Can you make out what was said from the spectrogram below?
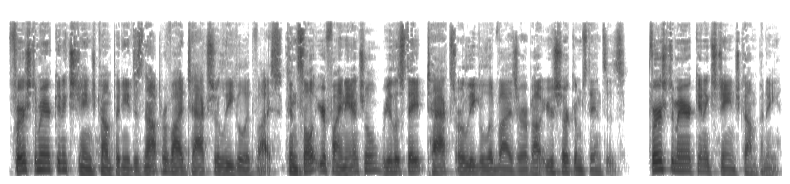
First American Exchange Company does not provide tax or legal advice. Consult your financial, real estate, tax, or legal advisor about your circumstances. First American Exchange Company.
